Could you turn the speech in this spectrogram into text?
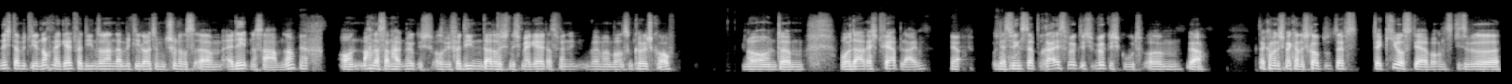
nicht damit wir noch mehr Geld verdienen, sondern damit die Leute ein schöneres ähm, Erlebnis haben, ne? Ja. Und machen das dann halt möglich. Also wir verdienen dadurch nicht mehr Geld, als wenn, wenn man bei uns einen Kölsch kauft. Und ähm, wollen da recht fair bleiben. Ja. Und So deswegen gut. ist der Preis wirklich, wirklich gut. Ähm, ja. Da kann man nicht meckern. Ich glaube, selbst der Kiosk, der bei uns diese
